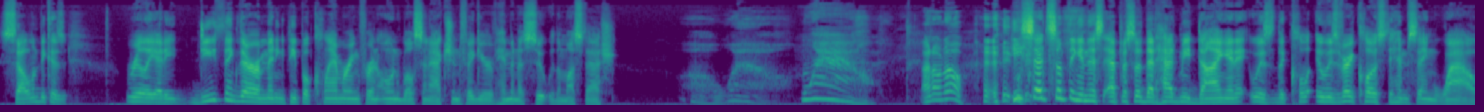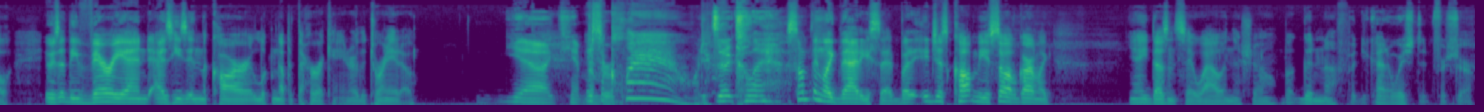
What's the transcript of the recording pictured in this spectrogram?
sell him because, really, Eddie, do you think there are many people clamoring for an Owen Wilson action figure of him in a suit with a mustache? Oh wow. Wow. I don't know. He said something in this episode that had me dying, and it was the cl- it was very close to him saying "Wow." It was at the very end as he's in the car looking up at the hurricane or the tornado. Yeah, I can't remember. It's a cloud. It's a class. Something like that he said, but it just caught me so off guard. I'm like, yeah, he doesn't say "Wow" in the show, but good enough. But you kind of wished it for sure.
